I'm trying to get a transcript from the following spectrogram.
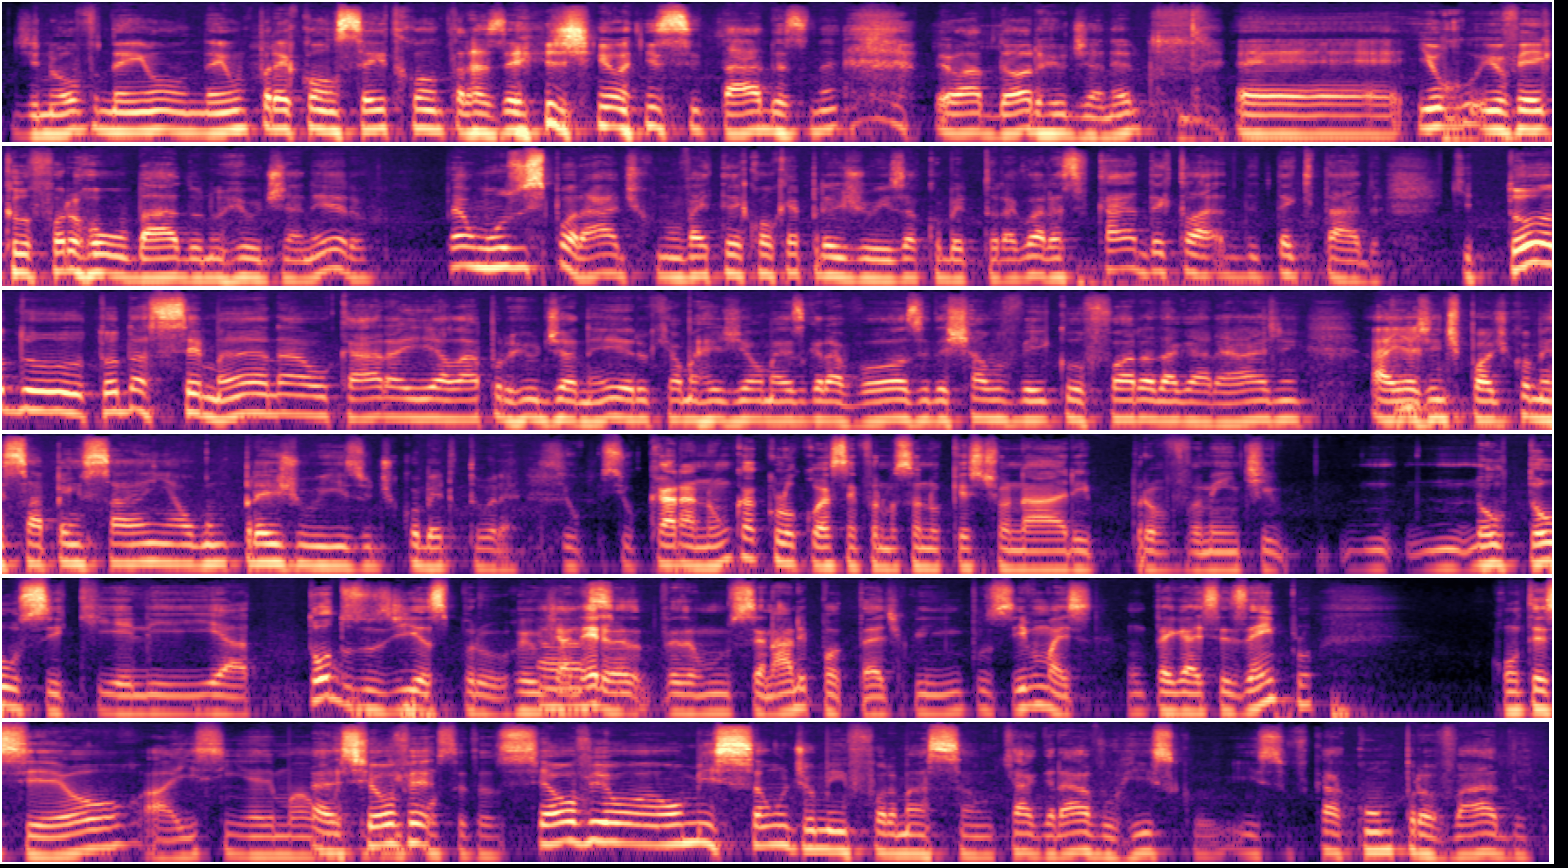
De novo, nenhum, nenhum preconceito contra as regiões citadas, né? Eu adoro Rio de Janeiro. É, e, o, e o veículo for roubado no Rio de Janeiro, é um uso esporádico, não vai ter qualquer prejuízo à cobertura. Agora, se ficar detectado que todo, toda semana o cara ia lá para o Rio de Janeiro, que é uma região mais gravosa, e deixava o veículo fora da garagem, aí a gente pode começar a pensar em algum prejuízo de cobertura. Se, se o cara nunca colocou essa informação no questionário e provavelmente notou-se que ele ia todos os dias para o Rio de ah, Janeiro, sim. um cenário hipotético impossível, mas vamos pegar esse exemplo aconteceu, aí sim é uma. É, se, houve, se houve a omissão de uma informação que agrava o risco, isso ficar comprovado,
